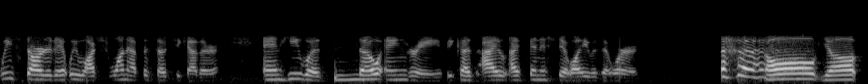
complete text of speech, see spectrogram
we started it. We watched one episode together, and he was Mhm. so angry because I I finished it while he was at work. Oh, yup.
